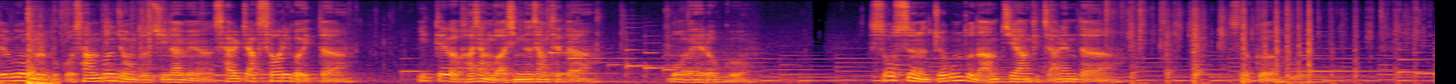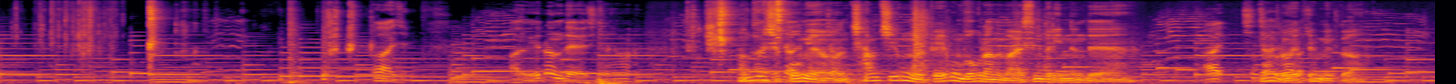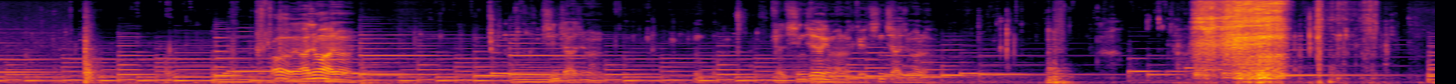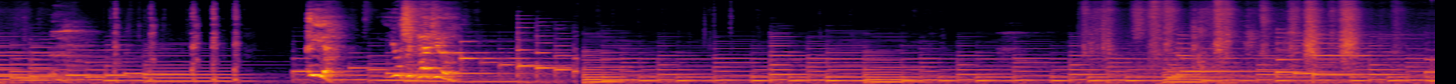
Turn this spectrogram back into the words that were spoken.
뜨거운 물 붓고 3분 정도 지나면 살짝 서리고 있다. 이때가 가장 맛있는 상태다. 몸에 해롭고. 소스는 조금도 남지 않게 짜낸다. 섞어. 아 이제 아왜 이러는데 진짜. 한 번씩 보면 참치국물 빼고 먹으라는 말씀들이 있는데 아 진짜 오늘 왜 뺍니까? 하지마 하지마. 진짜 하지 마라 나 진지하게 말할게 진짜 하지 마라 에이야 68kg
